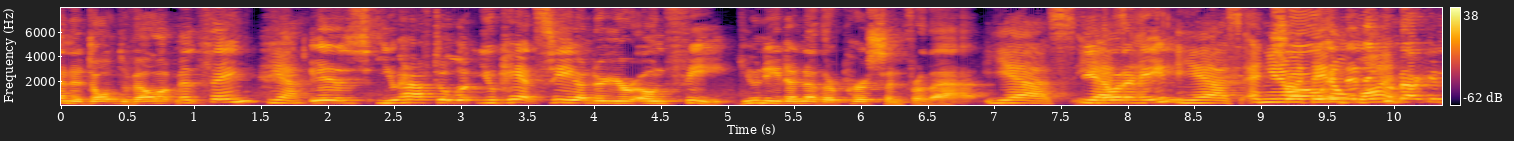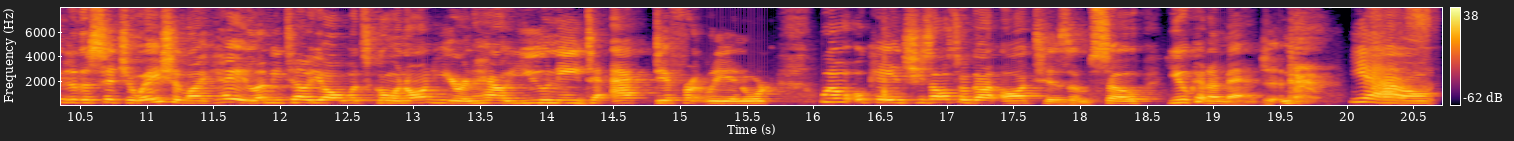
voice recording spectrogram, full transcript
an adult development thing, Yeah. is you have to look, you can't see under your own feet. You need another person for that. Yes, You yes. know what I mean? Yes. And you know so, what? They don't and then want. they come back into the situation like, hey, let me tell you all what's going on here and how you need to act differently in order. Well, okay, and she's also got autism, so you can imagine Yes. how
